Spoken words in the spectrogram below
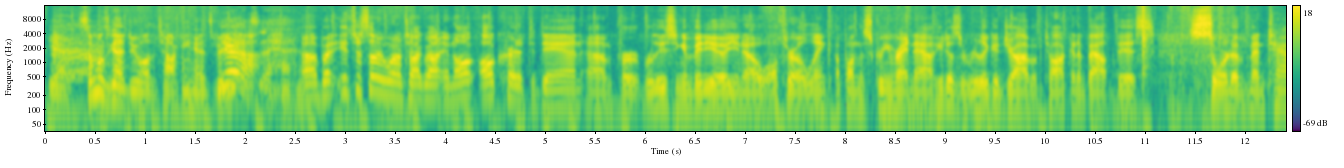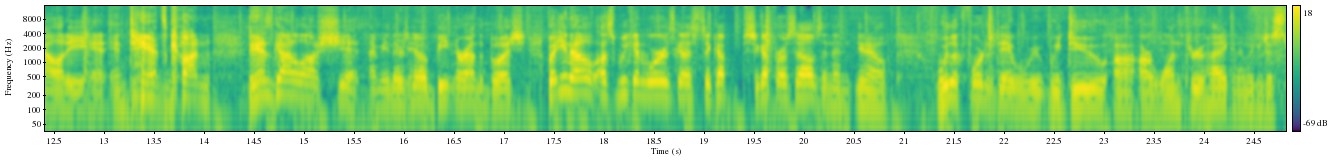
Yeah, someone's got to do all the talking heads videos. Yeah, uh, but it's just something we want to talk about, and all, all credit to Dan um, for releasing a video. You know, I'll throw a link up on the screen right now. He does a really good job of talking about this sort of mentality, and, and Dan's gotten Dan's gotten a lot of shit. I mean, there's no beating around the bush, but you know, us weekend warriors got to stick up stick up for ourselves, and then you know. We look forward to the day where we, we do uh, our one through hike and then we can just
